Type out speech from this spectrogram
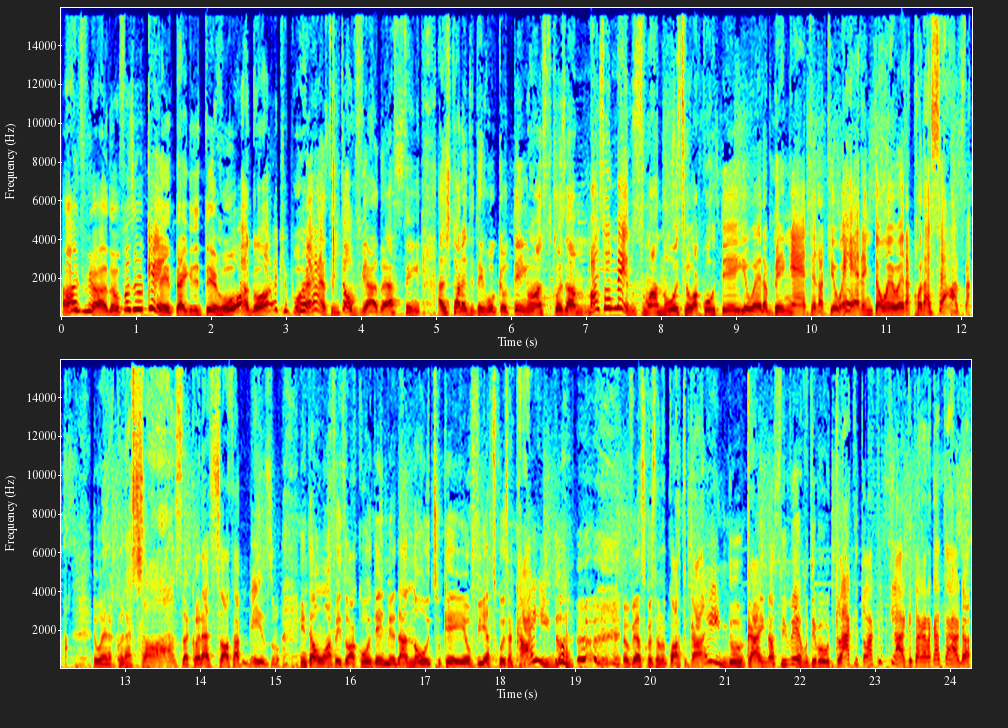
Ai, viado, eu vou fazer o quê? Tag de terror agora? Que porra é essa? Então, viado, é assim. As histórias de terror que eu tenho, umas coisas mais ou menos. Uma noite eu acordei, eu era bem hétera que eu era, então eu era coraçosa. Eu era coraçosa, coraçosa mesmo. Então, uma vez eu acordei no meio da noite, o quê? Eu vi as coisas caindo. Eu vi as coisas no quarto caindo, caindo assim mesmo, tipo, clac, clac, clac, taga, taga.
